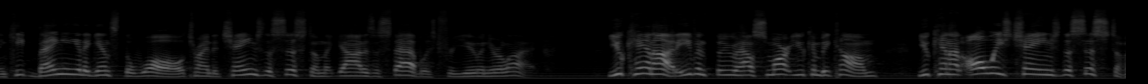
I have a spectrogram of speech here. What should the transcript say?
and keep banging it against the wall, trying to change the system that God has established for you in your life. You cannot, even through how smart you can become, you cannot always change the system.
